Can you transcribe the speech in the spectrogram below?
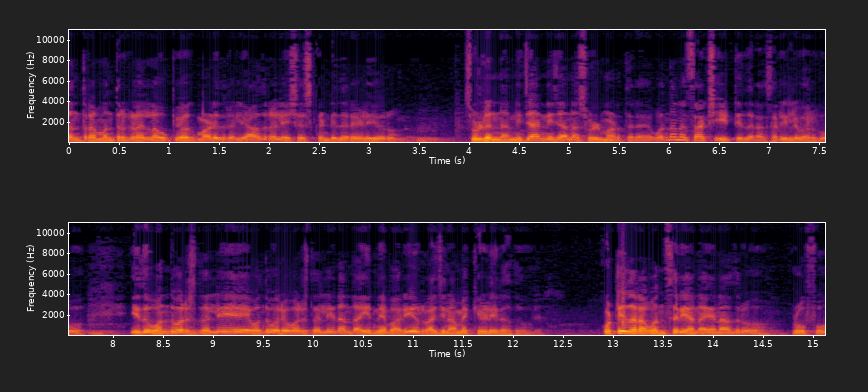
ತಂತ್ರ ಮಂತ್ರಗಳೆಲ್ಲ ಉಪಯೋಗ ಮಾಡಿದ್ರಲ್ಲಿ ಯಾವ್ದ್ರಲ್ಲಿ ಯಶಸ್ಸು ಕಂಡಿದ್ದಾರೆ ಹೇಳಿ ಇವರು? ಸುಳ್ಳನ್ನ ನಿಜ ನಿಜಾನ ಸುಳ್ಳು ಮಾಡ್ತಾರೆ. ಒಂದನ್ನ ಸಾಕ್ಷಿ ಇಟ್ಟಿದ್ದಾರೆ ಸರ್ ಇಲ್ಲಿವರೆಗೂ. ಇದು ಒಂದು ವರ್ಷದಲ್ಲಿ, ಒಂದೂವರೆ ವರ್ಷದಲ್ಲಿ ನಂದು ಐದನೇ ಬಾರಿ ರಾಜೀನಾಮೆ ಕೇಳಿರೋದು. ಕೊಟ್ಟಿದಾರ ಒಂದ್ಸರಿ ಅನ್ನೋ ಏನಾದರೂ ಪ್ರೂಫು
